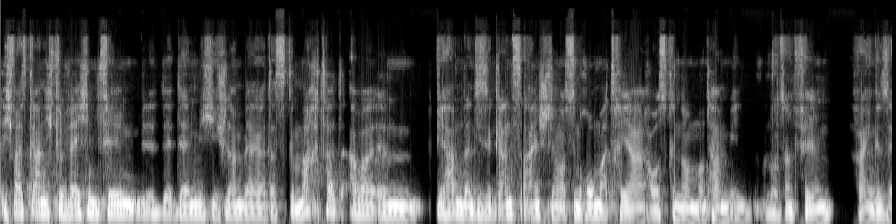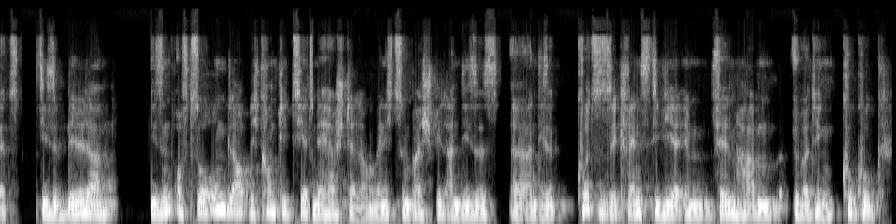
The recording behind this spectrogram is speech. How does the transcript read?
Ich weiß gar nicht, für welchen Film der, der Michi Flamberger das gemacht hat, aber ähm, wir haben dann diese ganze Einstellung aus dem Rohmaterial rausgenommen und haben ihn in unseren Film reingesetzt. Diese Bilder, die sind oft so unglaublich kompliziert in der Herstellung. Wenn ich zum Beispiel an dieses, äh, an diese kurze Sequenz, die wir im Film haben über den Kuckuck,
